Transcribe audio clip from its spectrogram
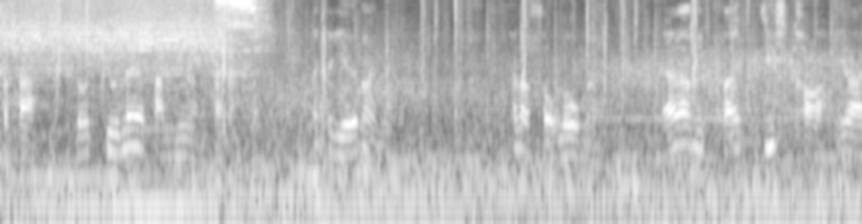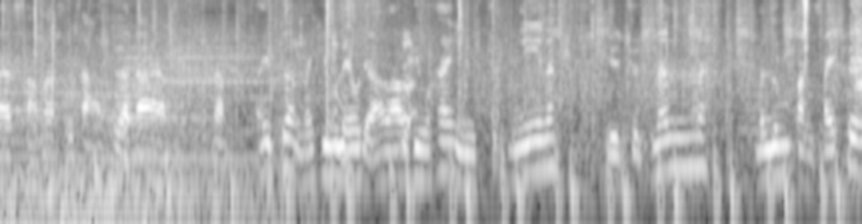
สตาร์โดนคิลเลอร์ปันหลังหักก็จะเยอะหน่อยนะถ้าเราโซโล่มา แล้วเรามีเปิร์ก Discord ที่เราสามารถสื่อสารกับเพื่อนได้แบบเฮ้เพื่อนมาฮิวเร็วเดี๋ยวเราฮิวให้อยู่จุดนี้นะ อยู่จุดนั้นนะมันลุมปั่นไฟเครื่อง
